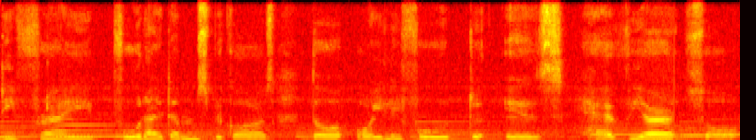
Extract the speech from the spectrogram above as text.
deep fry food items because the oily food is heavier. So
